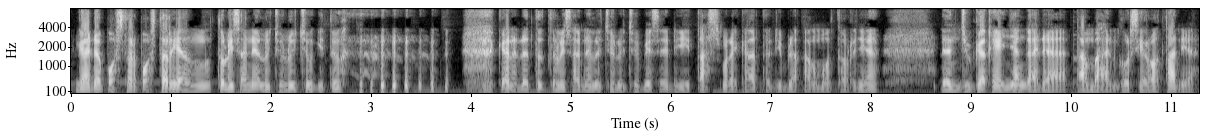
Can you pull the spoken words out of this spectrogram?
nggak ada poster-poster yang tulisannya lucu-lucu gitu. Kan ada tuh tulisannya lucu-lucu biasanya di tas mereka atau di belakang motornya. Dan juga kayaknya nggak ada tambahan kursi rotan ya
